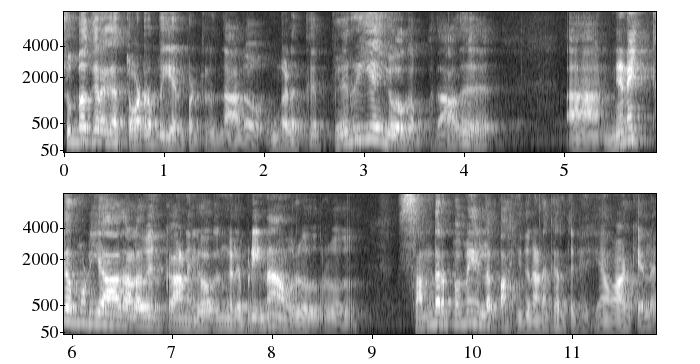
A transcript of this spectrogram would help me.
சுபகிரக தொடர்பு ஏற்பட்டிருந்தாலோ உங்களுக்கு பெரிய யோகம் அதாவது நினைக்க முடியாத அளவிற்கான யோகங்கள் எப்படின்னா ஒரு ஒரு சந்தர்ப்பமே இல்லைப்பா இது நடக்கிறதுக்கு என் வாழ்க்கையில்.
